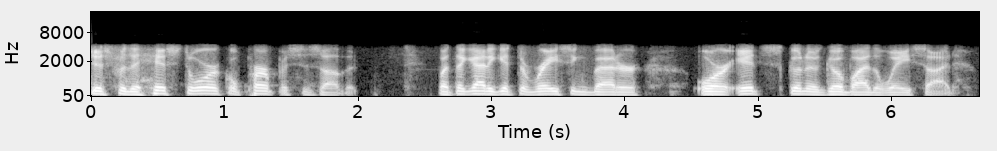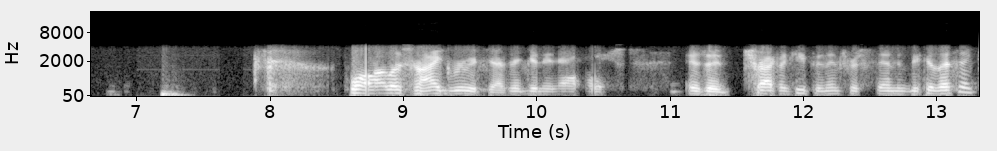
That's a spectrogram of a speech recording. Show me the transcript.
just for the historical purposes of it. But they got to get the racing better, or it's going to go by the wayside. Well, listen, I agree with you. I think Indianapolis is a track to keep an interest in because I think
